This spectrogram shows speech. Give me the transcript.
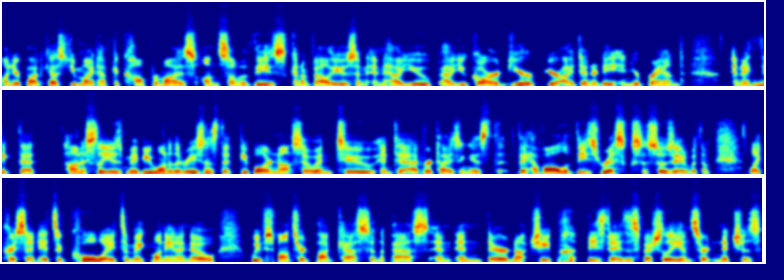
on your podcast, you might have to compromise on some of these kind of values and, and how you how you guard your your identity and your brand. And I think that honestly is maybe one of the reasons that people are not so into into advertising is that they have all of these risks associated with them. Like chris said it's a cool way to make money and i know we've sponsored podcasts in the past and and they're not cheap these days especially in certain niches.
